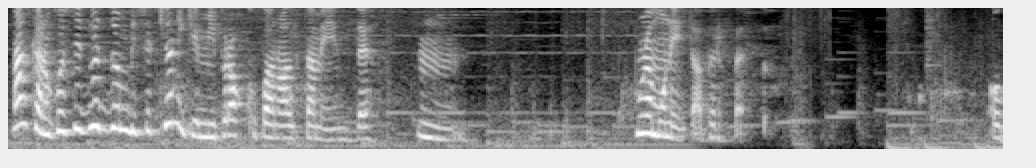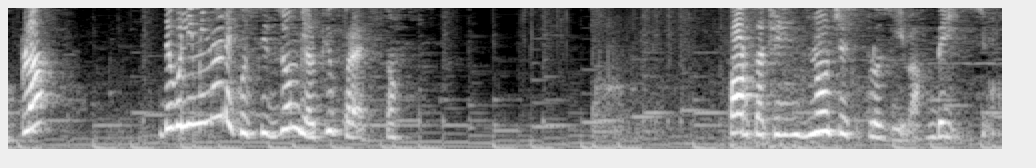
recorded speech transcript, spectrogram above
Mancano questi due zombie secchioni che mi preoccupano altamente. Mm. Una moneta, perfetto. Opla. Devo eliminare questi zombie al più presto. Forza, noce esplosiva. Benissimo.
